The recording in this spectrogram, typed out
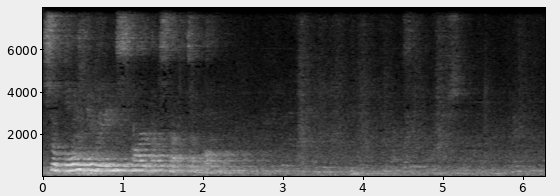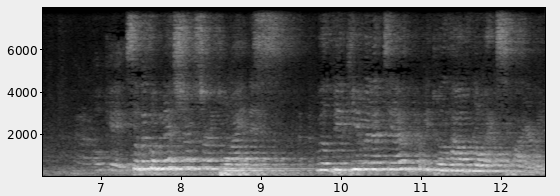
So both ways are acceptable. Okay, so the commissions or points will be cumulative, it will have no expiry.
